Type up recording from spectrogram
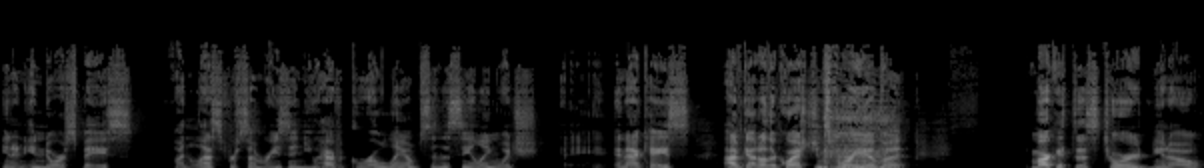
in an indoor space, unless for some reason you have grow lamps in the ceiling, which in that case, I've got other questions for you, but market this toward, you know,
